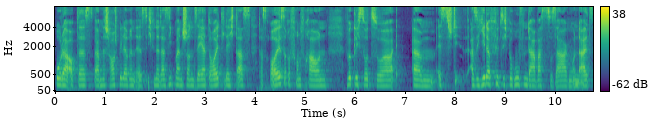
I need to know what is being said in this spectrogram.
oder ob das ähm, eine Schauspielerin ist. Ich finde, da sieht man schon sehr deutlich, dass das Äußere von Frauen wirklich so zur ähm, es also jeder fühlt sich berufen, da was zu sagen. Und als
